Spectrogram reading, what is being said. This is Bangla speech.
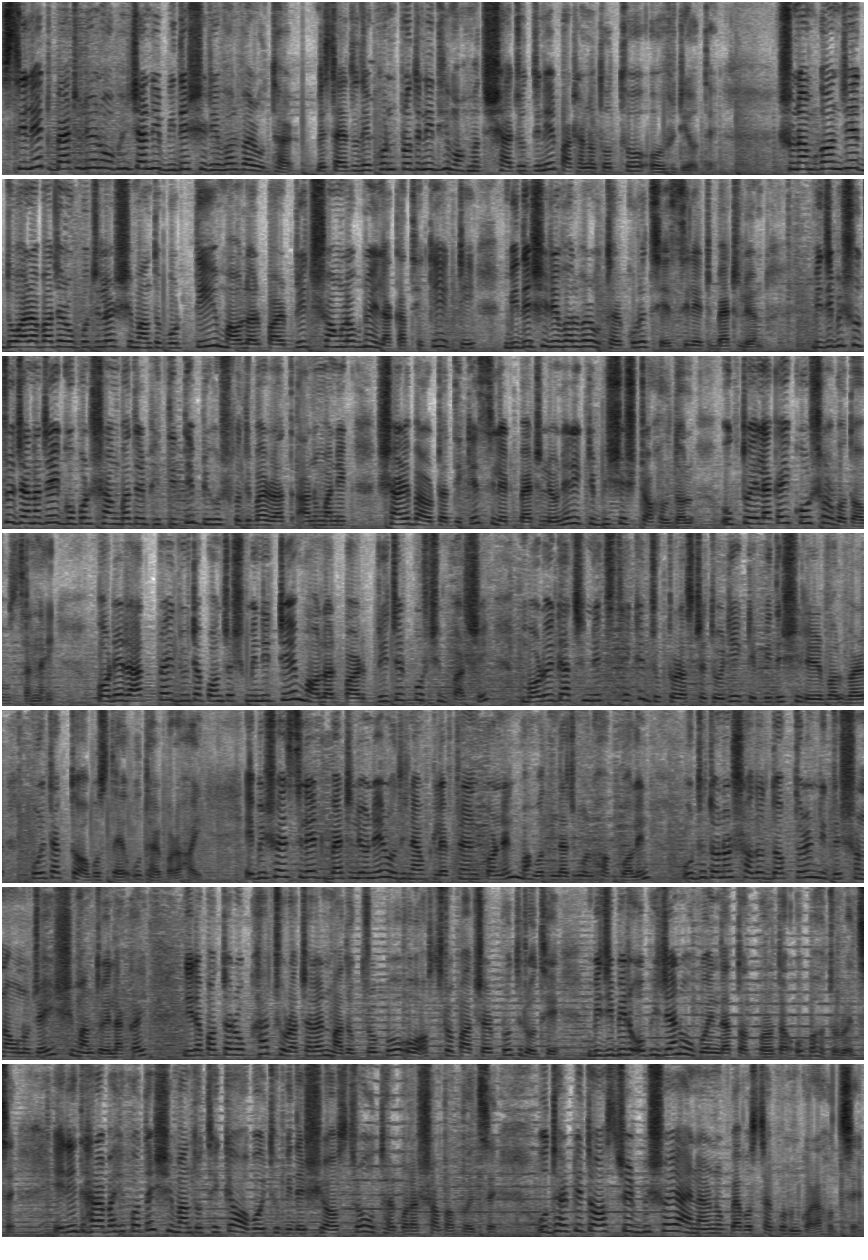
সিলেট ব্যাটালিয়ন অভিযানে বিদেশি রিভলভার উদ্ধার। বিস্তারিত দেখুন প্রতিনিধি মোহাম্মদ সাজউদ্দিনের পাঠানো তথ্য ও ভিডিওতে। সুনামগঞ্জে দোয়ারা বাজার উপজেলার সীমান্তবর্তী মাওলারপাড় ব্রিজ সংলগ্ন এলাকা থেকে একটি বিদেশি রিভলভার উদ্ধার করেছে সিলেট ব্যাটালিয়ন। বিজিবি সূত্রে জানা যায়, গোপন সংবাদের ভিত্তিতে বৃহস্পতিবার রাত আনুমানিক সাড়ে বারোটার দিকে সিলেট ব্যাটালিয়নের একটি বিশেষ টহল দল উক্ত এলাকায় কৌশলগত অবস্থান নেয়। পরে রাত প্রায় দুইটা পঞ্চাশ মিনিটে মাওলারপাড় ব্রিজের পশ্চিম পাশে বড়ই গাছের নিচ থেকে যুক্তরাষ্ট্রে তৈরি একটি বিদেশি রিভলভার পরিত্যক্ত অবস্থায় উদ্ধার করা হয়। এ বিষয়ে সিলেট ব্যাটালিয়নের অধিনায়ক লেফটেন্যান্ট কর্নেল মোহাম্মদ নাজমুল হক বলেন, ঊর্ধ্বতন সদর দপ্তরের নির্দেশনা অনুযায়ী সীমান্ত এলাকায় নিরাপত্তা রক্ষা, চোরাচালান, মাদকদ্রব্য ও অস্ত্র পাচার প্রতিরোধে বিজিবির অভিযান ও গোয়েন্দার তৎপরতা অব্যাহত রয়েছে। এরই ধারাবাহিকতায় সীমান্ত থেকে অবৈধ বিদেশি অস্ত্র উদ্ধার করা সম্ভব হয়েছে। উদ্ধারকৃত অস্ত্রের বিষয়ে আইনানুগ ব্যবস্থা গ্রহণ করা হচ্ছে।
